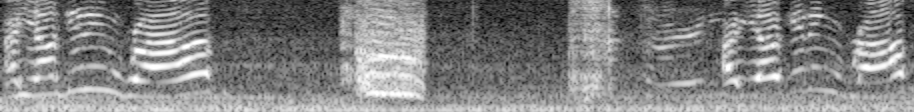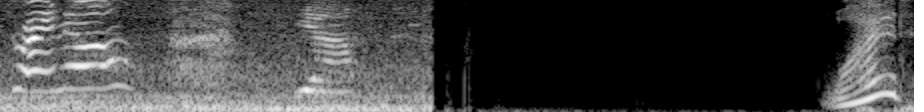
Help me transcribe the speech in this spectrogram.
Are y'all getting robbed? Are y'all getting robbed right now? Yeah. What?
